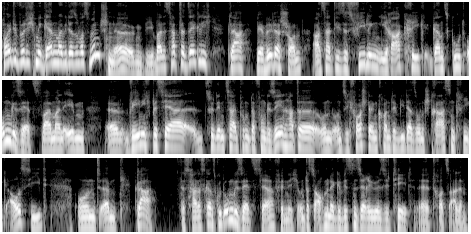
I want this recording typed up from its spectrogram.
heute würde ich mir gerne mal wieder sowas wünschen, ne, irgendwie. Weil es hat tatsächlich, klar, wer will das schon, aber es hat dieses Feeling Irakkrieg ganz gut umgesetzt, weil man eben äh, wenig bisher zu dem Zeitpunkt davon gesehen hatte und, und sich vorstellen konnte, wie da so ein Straßenkrieg aussieht. Und ähm, klar, das hat es ganz gut umgesetzt, ja, finde ich. Und das auch mit einer gewissen Seriosität, äh, trotz allem.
